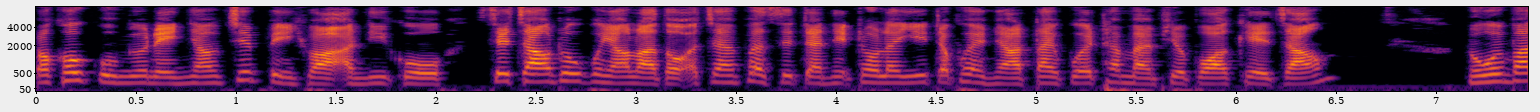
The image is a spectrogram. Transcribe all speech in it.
ပခုတ်ကူမျိုးနဲ့ညောင်ချစ်ပင်ရွာအနီးကိုစစ်ကြောင်းထုတ်ဝင်ရောက်လာသောအကြမ်းဖက်စစ်တပ်နှင့်တော်လှန်ရေးတပ်ဖွဲ့များတိုက်ပွဲထပ်မံဖြစ်ပွားခဲ့ကြောင်း နိုဝင်ဘာ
